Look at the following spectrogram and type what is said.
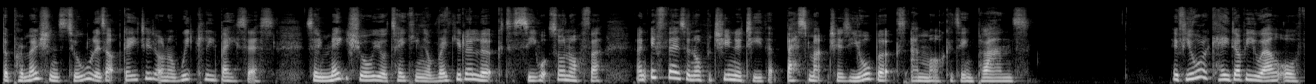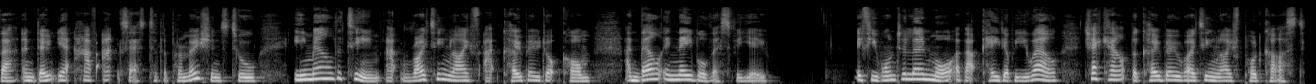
The promotions tool is updated on a weekly basis, so make sure you're taking a regular look to see what's on offer and if there's an opportunity that best matches your books and marketing plans. If you're a KWL author and don't yet have access to the promotions tool, email the team at writinglife at kobo.com and they'll enable this for you. If you want to learn more about KWL, check out the Kobo Writing Life podcast,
